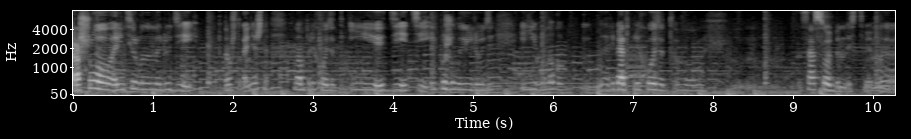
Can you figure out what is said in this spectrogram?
хорошо ориентированы на людей. Потому что, конечно, к нам приходят и дети, и пожилые люди, и много ребят приходят с особенностями. Мы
